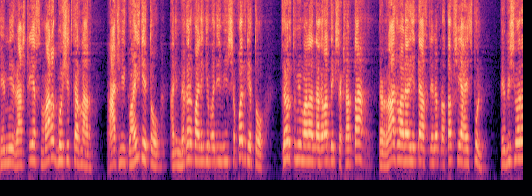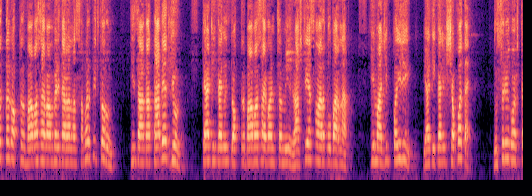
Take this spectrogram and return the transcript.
हे मी राष्ट्रीय स्मारक घोषित करणार. आज ही ग्वाही देतो आणि नगरपालिकेमध्ये मी शपथ घेतो. जर तुम्ही मला नगराध्यक्ष करता तर राजवाडा येथे असलेलं प्रतापशी हायस्कूल हे विश्वरत्न डॉक्टर बाबासाहेब आंबेडकरांना समर्पित करून ती जागा ताब्यात घेऊन त्या ठिकाणी डॉक्टर बाबासाहेबांचं मी राष्ट्रीय स्मारक उभारणार. ही माझी पहिली या ठिकाणी शपथ आहे. दुसरी गोष्ट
